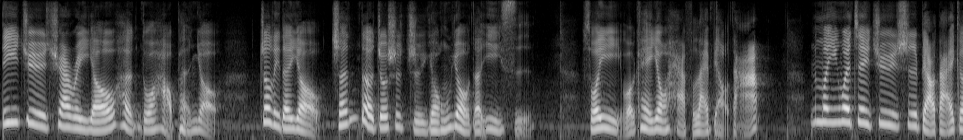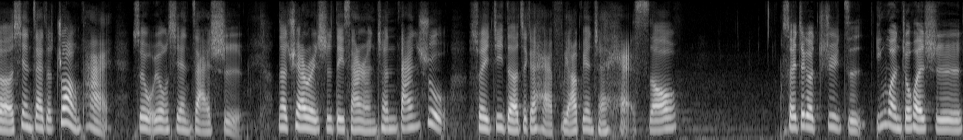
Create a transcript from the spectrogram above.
第一句，Cherry 有很多好朋友。这里的有真的就是指拥有的意思，所以我可以用 have 来表达。那么因为这句是表达一个现在的状态，所以我用现在式。那 Cherry 是第三人称单数，所以记得这个 have 要变成 has 哦。所以这个句子英文就会是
